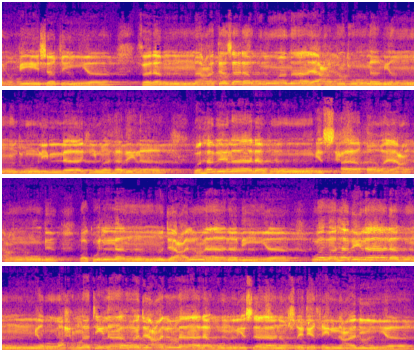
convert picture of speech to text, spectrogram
ربي شقيا. فلما اعتزلهم وما يعبدون من دون الله وهبنا وهبنا له إسحاق ويعقوب وكلا جعلنا نبيا ووهبنا لهم من رحمتنا وجعلنا لهم لسان صدق عليا.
